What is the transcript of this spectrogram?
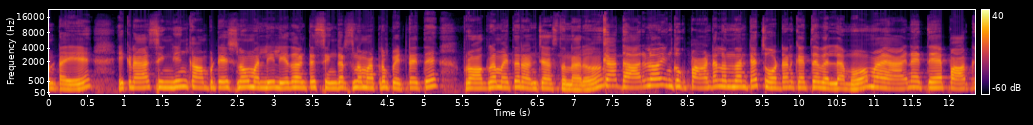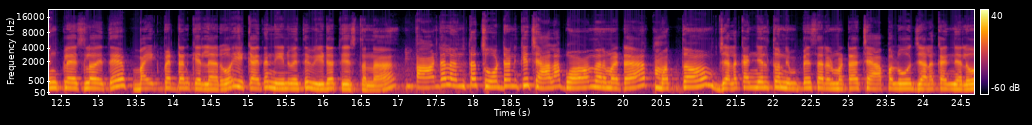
ఉంటాయి. ఇక్కడ సింగింగ్ కాంపిటీషన్ మళ్ళీ లేదు అంటే సింగర్స్ మాత్రం పెట్టయితే ప్రోగ్రామ్ అయితే రన్ చేస్తున్నారు. ఇంకా దారిలో ఇంకొక పాండల్ ఉందంటే చూడడానికి అయితే వెళ్ళాము. మా ఆయన అయితే పార్కింగ్ ప్లేస్లో అయితే బైక్ పెట్టడానికి వెళ్ళారు. ఇక అయితే నేను అయితే వీడియో తీస్తున్నా. పాండలు అంతా చూడడానికి చాలా బాగుంది అనమాట మొత్తం జలకన్యలతో నింపేశారనమాట చేపలు జలకన్యలు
